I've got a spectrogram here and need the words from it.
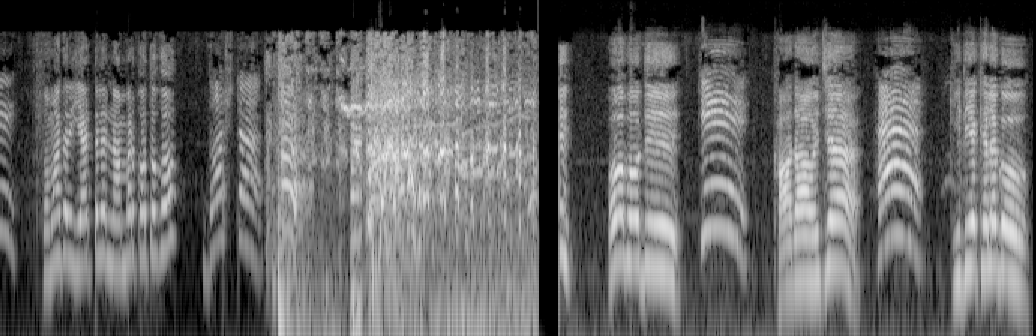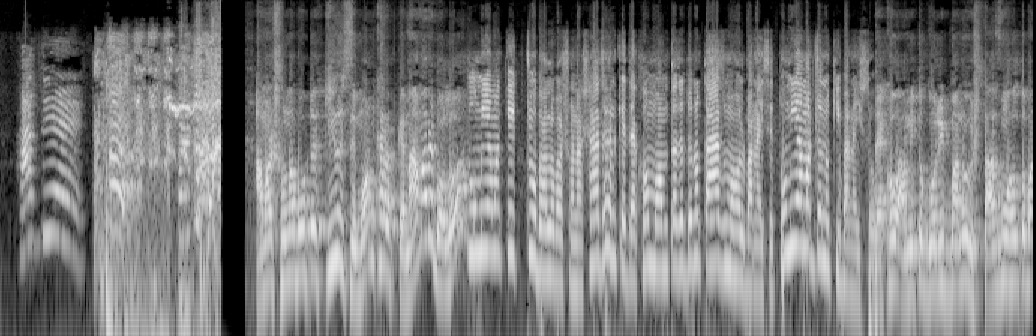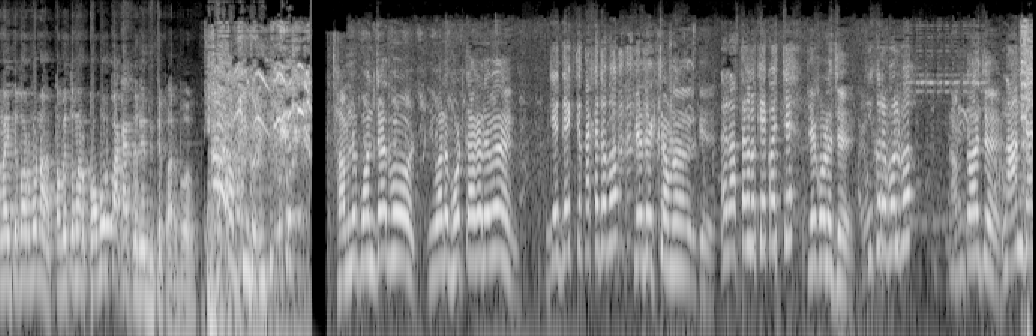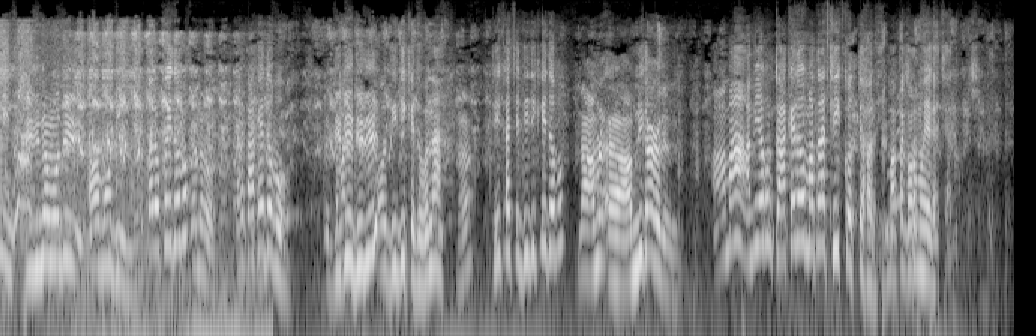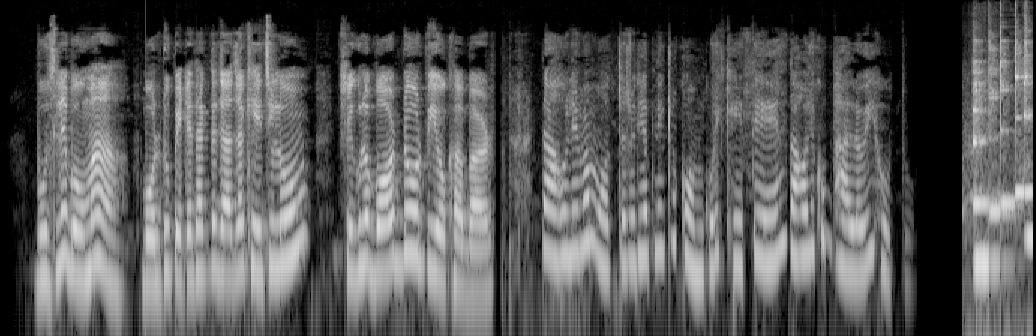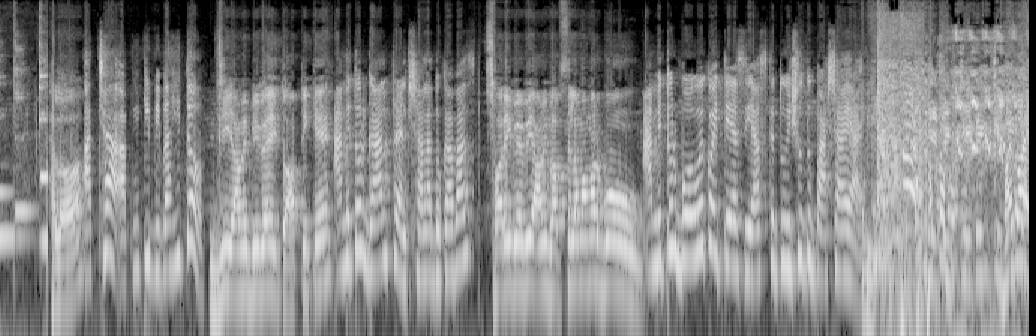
তোমাদের এয়ারটেলের নাম্বার কত গো? দশটা। ও বৌদি! কি? খাওয়া দাওয়া হয়েছে? হ্যাঁ। কি দিয়ে খেলে গো? হাত দিয়ে। আমার সোনা বউটার কি হয়েছে? মন খারাপ কেন? আমারে বলো। তুমি আমাকে একটু ভালোবাসো না। শাহজাহানকে দেখো মমতাজের জন্য তাজমহল বানাইছে। তুমি আমার জন্য কি বানাইছো? দেখো আমি তো গরিব মানুষ তাজমহল তো বানাইতে পারব না তবে তোমার কবর পাকা করে দিতে পারব। সামনে পঞ্চায়েত ভোট এবারে ভোট কাকে দেবেন? যে দেখছে তাকে দেবো। কে দেখছে আপনাদেরকে? এই রাস্তাগুলো কে করছে? কে করেছে? কি করে বলব? নাম তো আছে? নাম জানি না। দিদি না মোদি। ও মোদি। তার ওকেই দেবো? কেন? তাহলে কাকে দেবো? দিদি দিদি? ও দিদিকে দেবো না? হ্যাঁ? ঠিক আছে দিদিকেই দেবো। না আমরা আপনি কাকে দেবেন? আমা আমি এখন কাকে দেবো মাথাটা ঠিক করতে হবে। মাথা গরম হয়ে গেছে বুঝলে বৌমা বল্টু পেটে থাকতে যা যা খেয়েছিলুম সেগুলো বড্ড ওর প্রিয় খাবার। তাহলে মা মদটা যদি আপনি একটু কম করে খেতেন তাহলে খুব ভালোই হতো। হ্যালো? আচ্ছা আপনি কি বিবাহিত? জি আমি বিবাহিত। আপনি কে? আমি তোর গার্লফ্রেন্ড শালা দোকাবাজ সরি বেবি আমি ভাবছিলাম আমার বউ। আমি তোর বউয়ে কইতে আছি আজকে তুই শুধু বাসায় আয়। বাই বাই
